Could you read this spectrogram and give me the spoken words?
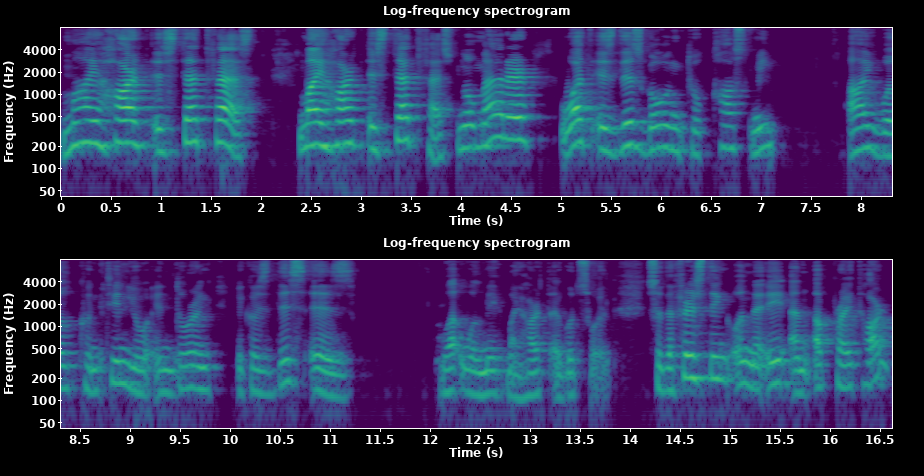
My heart is steadfast. My heart is steadfast. No matter what is this going to cost me, I will continue enduring because this is what will make my heart a good soil. So the first thing on the A, an upright heart.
